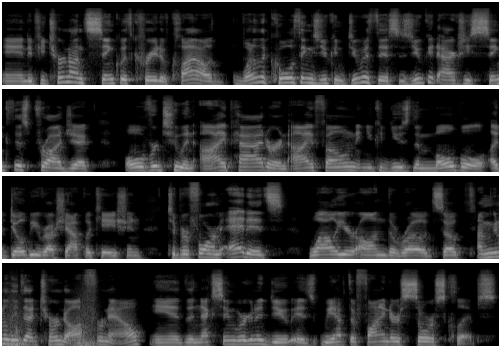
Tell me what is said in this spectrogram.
And if you turn on sync with Creative Cloud, one of the cool things you can do with this is you could actually sync this project over to an iPad or an iPhone, and you could use the mobile Adobe Rush application to perform edits while you're on the road. So I'm gonna leave that turned off for now. And the next thing we're gonna do is we have to find our source clips.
